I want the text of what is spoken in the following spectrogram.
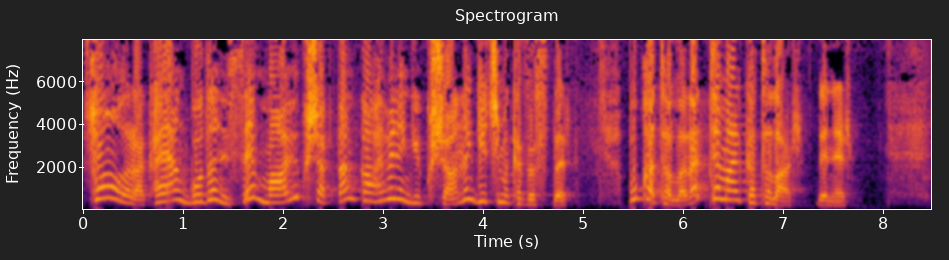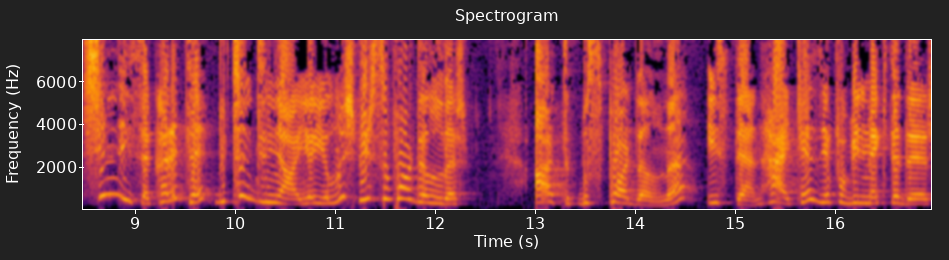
son olarak Heian Godan ise mavi kuşaktan kahverengi kuşağına geçme katasıdır. Bu katalara temel katalar denir. Şimdi ise karate bütün dünyaya yayılmış bir spor dalıdır. Artık bu spor dalını isteyen herkes yapabilmektedir.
